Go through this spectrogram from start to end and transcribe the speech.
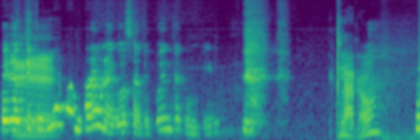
Pero te quería eh, contar una cosa, ¿te puedo interrumpir? Claro.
